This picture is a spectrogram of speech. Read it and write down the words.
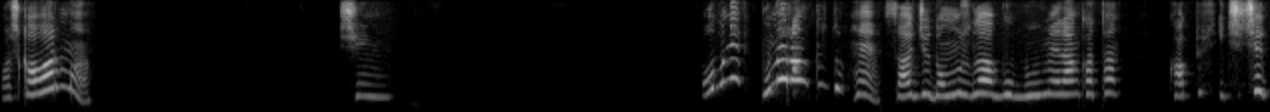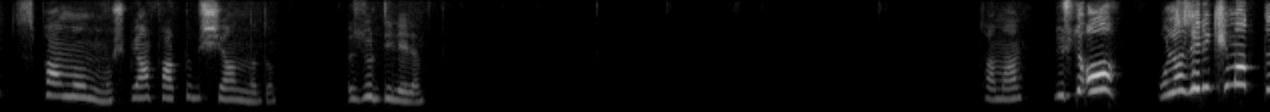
Başka var mı? Çin. O bu ne? Bumeranglı. He, sadece domuzla bu bumerang atan kaktüs iç içe spawn olmuş. Bir an farklı bir şey anladım. Özür dilerim. Tamam. Düştü. Aa! O lazeri kim attı?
